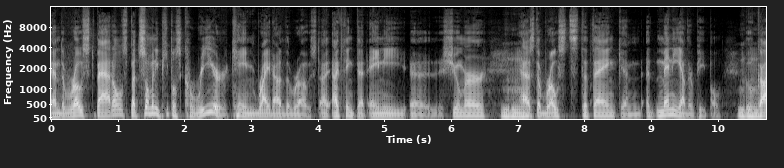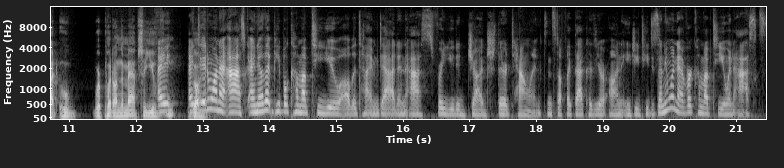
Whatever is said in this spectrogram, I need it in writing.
and the roast battles, but so many people's career came right out of the roast. I, I think that Amy uh, Schumer Mhm. has the roasts to thank, and uh, many other people who Mhm. got who were put on the map. So you've I, I did want to ask. I know that people come up to you all the time, Dad, and ask for you to judge their talent and stuff like that because you're on AGT. Does anyone ever come up to you and asks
